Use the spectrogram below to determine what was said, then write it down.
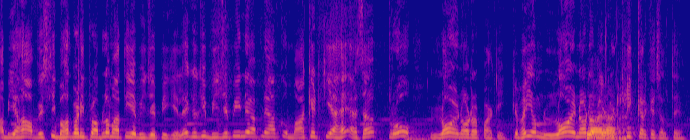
अब यहाँ ऑब्वियसली बहुत बड़ी प्रॉब्लम आती है बीजेपी के लिए क्योंकि बीजेपी ने अपने आप को मार्केट किया है as a pro law and order party कि भाई हम law and order Law and बिल्कुल order. ठीक करके चलते हैं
